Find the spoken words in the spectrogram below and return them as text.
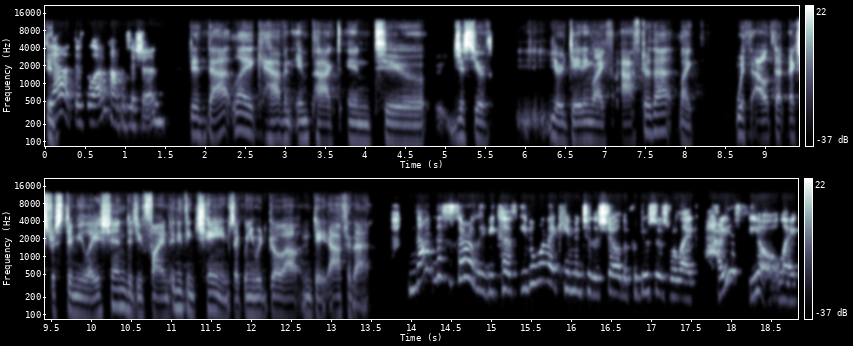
Did, yeah, there's a lot of competition did that like have an impact into just your your dating life after that? Like without that extra stimulation, did you find anything change like when you would go out and date after that? Not necessarily, because even when I came into the show, the producers were like, How do you feel? Like,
